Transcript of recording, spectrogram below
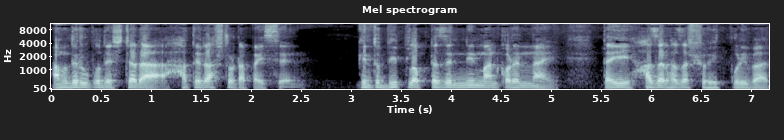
আমাদের উপদেষ্টারা হাতে রাষ্ট্রটা পাইছেন। কিন্তু বিপ্লবটা যে নির্মাণ করেন নাই, তাই হাজার হাজার শহীদ পরিবার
